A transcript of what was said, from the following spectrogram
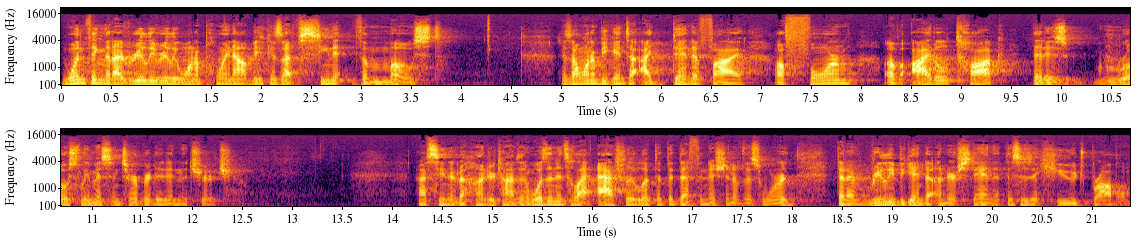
One thing that I really, really want to point out because I've seen it the most is I want to begin to identify a form of idle talk that is grossly misinterpreted in the church. I've seen it a hundred times, and it wasn't until I actually looked at the definition of this word that I really began to understand that this is a huge problem.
